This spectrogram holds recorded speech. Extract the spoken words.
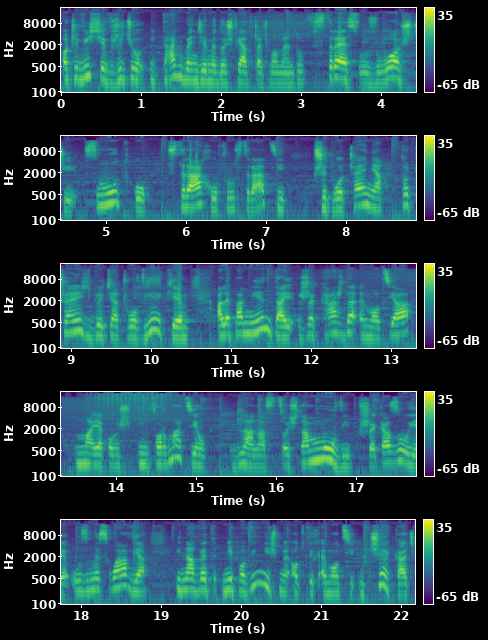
Oczywiście w życiu i tak będziemy doświadczać momentów stresu, złości, smutku, strachu, frustracji, przytłoczenia. To część bycia człowiekiem, ale pamiętaj, że każda emocja ma jakąś informację dla nas, coś nam mówi, przekazuje, uzmysławia i nawet nie powinniśmy od tych emocji uciekać,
